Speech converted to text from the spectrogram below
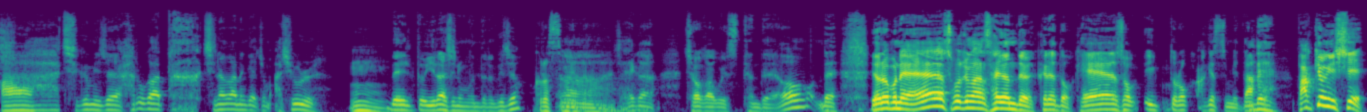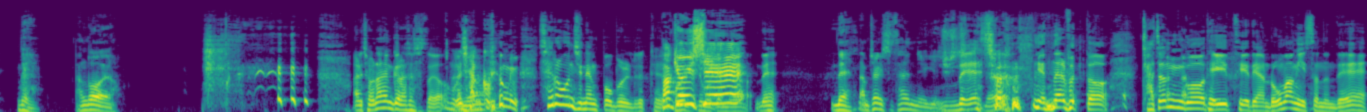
아, 아, 지금 이제 하루가 탁 지나가는 게 좀 아쉬울 음. 내일 또 일하시는 분들은 그죠? 그렇습니다. 아, 제가 적적하고 있을 텐데요. 네. 여러분의 소중한 사연들 그래도 계속 읽도록 하겠습니다. 네. 박경희 씨 네. 반가워요. 아니 전화 연결하셨어요? 왜 자꾸 형님 새로운 진행법을 이렇게 박경희 씨! 네. 네, 남창희 씨 사연 얘기해 주시죠. 네, 저는 옛날부터 자전거 데이트에 대한 로망이 있었는데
